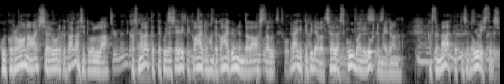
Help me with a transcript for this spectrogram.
kui koroona asja juurde tagasi tulla, kas mäletate, kuidas eriti kahe tuhande kahekümnendal aastal räägiti pidevalt sellest, kui palju juhtumeid on? kas te mäletate seda uudistes?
